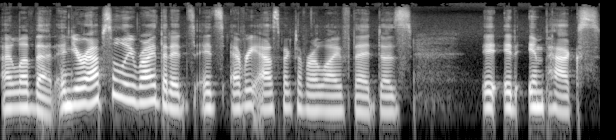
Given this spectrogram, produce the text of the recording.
I love that. And you're absolutely right that it's it's every aspect of our life that does it, it impacts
